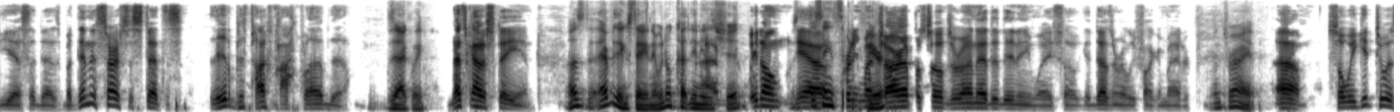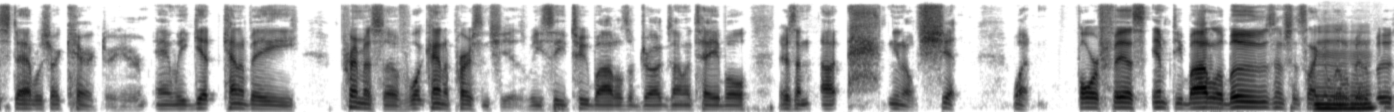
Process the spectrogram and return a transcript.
Yes, it does. But then it starts to step this little bit talk club. There. Exactly. That's got to stay in. That's, everything's staying in. We don't cut any of this shit. We don't. Yeah, pretty much here. our episodes are unedited anyway, so it doesn't really fucking matter. That's right. Um, so we get to establish our character here, and we get kind of a premise of what kind of person she is. We see two bottles of drugs on a table. There's an, uh, you know, shit, what, four fifths empty bottle of booze, and it's just like a little bit of Mm-hmm. booze,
